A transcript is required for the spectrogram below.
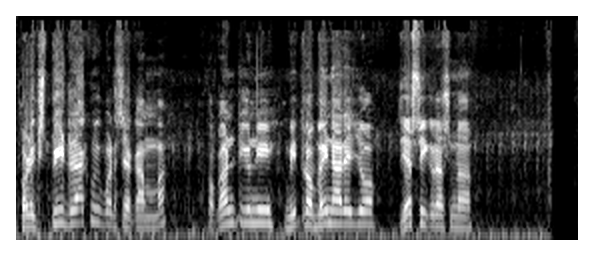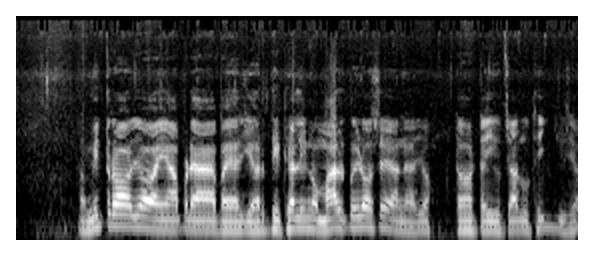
થોડીક સ્પીડ રાખવી પડશે કામમાં. તો કન્ટિન્યુ મિત્રો બન્યા રહેજો. જય શ્રી કૃષ્ણ. મિત્રો, જો અહીંયા આપણે આ ભાઈ હજી અડધી ઠેલીનો માલ પીડ્યો છે અને જો ઢહ ઢયું ચાલુ થઈ ગયું છે.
